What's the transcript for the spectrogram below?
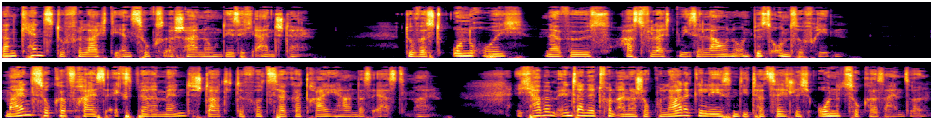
Dann kennst du vielleicht die Entzugserscheinungen, die sich einstellen. Du wirst unruhig, nervös, hast vielleicht miese Laune und bist unzufrieden. Mein zuckerfreies Experiment startete vor circa drei Jahren das erste Mal. Ich habe im Internet von einer Schokolade gelesen, die tatsächlich ohne Zucker sein soll.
